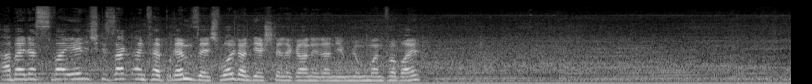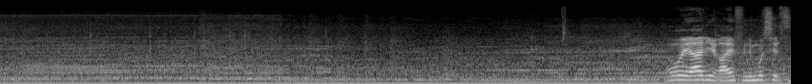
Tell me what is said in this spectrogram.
Aber das war ehrlich gesagt ein Verbremser. Ich wollte an der Stelle gar nicht an dem jungen Mann vorbei. Oh ja, die Reifen. Die muss jetzt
